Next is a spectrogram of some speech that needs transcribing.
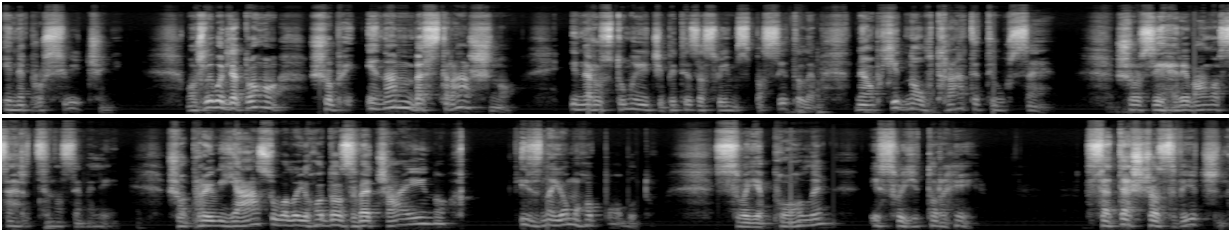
і непросвічені. Можливо, для того, щоб і нам безстрашно, і не роздумуючи піти за своїм Спасителем, необхідно втратити усе, що зігрівало серце на землі, що прив'язувало його до звичайного і знайомого побуту, своє поле і свої торги. Все те, що звичне,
